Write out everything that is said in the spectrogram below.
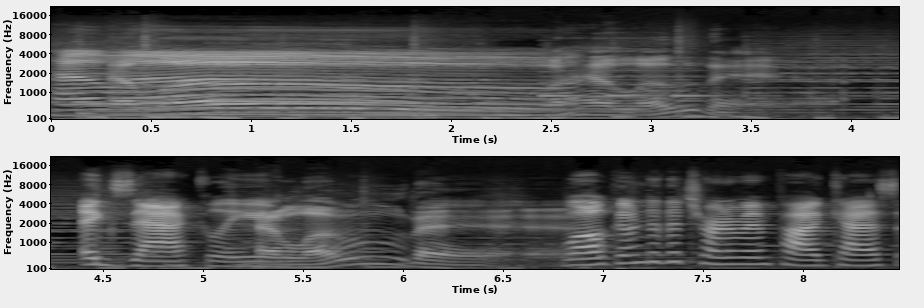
Hello. Hello there. Exactly. Hello there. Welcome to the Tournament Podcast.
